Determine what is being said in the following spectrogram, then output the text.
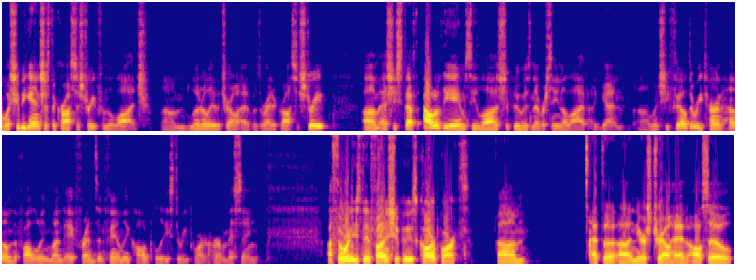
which she began just across the street from the lodge. Um, literally, the trailhead was right across the street. Um, as she stepped out of the AMC lodge, Chaput was never seen alive again. Uh, when she failed to return home the following Monday, friends and family called police to report her missing. Authorities did find Chaput's car parked um, at the uh, nearest trailhead. Also,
